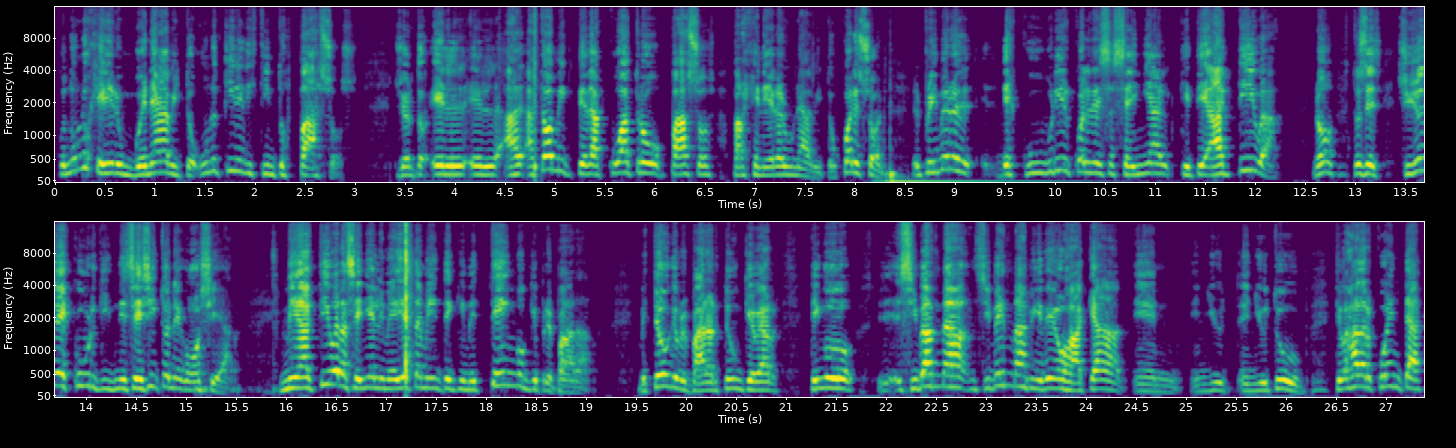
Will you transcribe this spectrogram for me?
cuando uno genera un buen hábito, uno tiene distintos pasos. ¿Cierto? El, el, Atomic te da cuatro pasos para generar un hábito. ¿Cuáles son? El primero es descubrir cuál es esa señal que te activa entonces, si yo descubro que necesito negociar, me activa la señal inmediatamente que me tengo que preparar. Me tengo que preparar, tengo que ver, tengo, si, vas más, si ves más videos acá en, en, YouTube, te vas a dar cuenta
